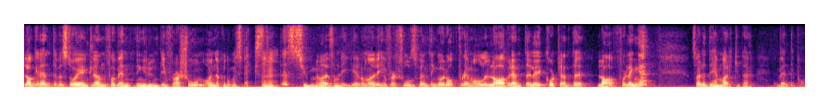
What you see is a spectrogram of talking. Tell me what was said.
Lage rente består egentlig av en forventning rundt inflasjon og en økonomisk vekst. Det er summen av det som ligger. Og når inflasjonsforventningen går opp fordi man holder lav rente eller kort rente lav for lenge, så er det det markedet vedder på.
